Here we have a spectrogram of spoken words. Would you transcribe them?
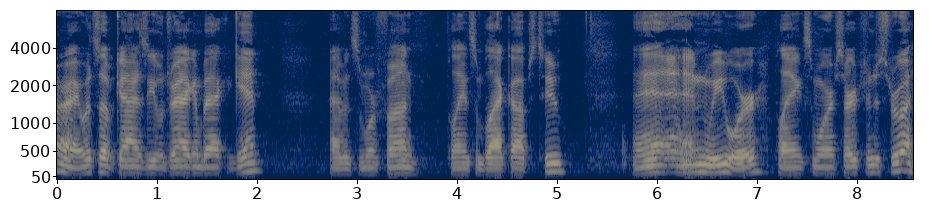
Alright, what's up guys? Evil Dragon back again. Having some more fun, playing some Black Ops 2. And we were playing some more Search and Destroy.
